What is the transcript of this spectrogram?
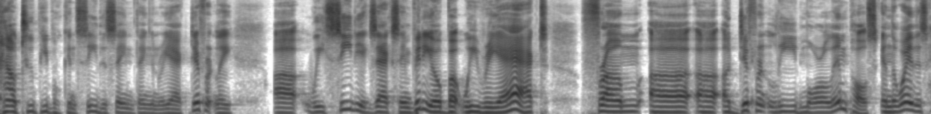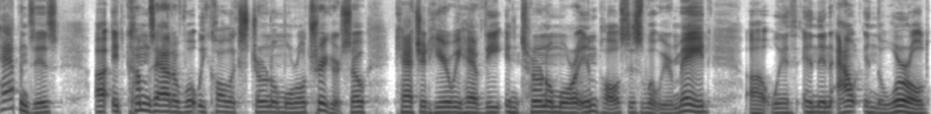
how two people can see the same thing and react differently. Uh, we see the exact same video, but we react from uh, a, a, different lead moral impulse. And the way this happens is uh, it comes out of what we call external moral triggers. So, catch it here. We have the internal moral impulse. This is what we were made uh, with. And then out in the world,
